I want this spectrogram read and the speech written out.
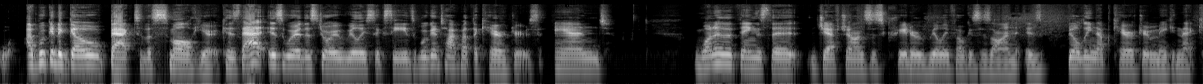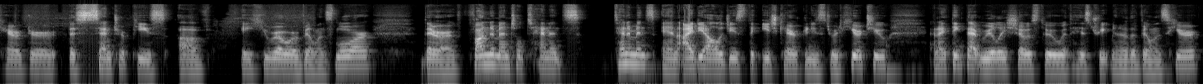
we're going to go back to the small here because that is where the story really succeeds. We're going to talk about the characters. And one of the things that Geoff Johns, as creator, really focuses on is building up character and making that character the centerpiece of a hero or villain's lore. There are fundamental tenets, tenements, and ideologies that each character needs to adhere to. And I think that really shows through with his treatment of the villains here.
